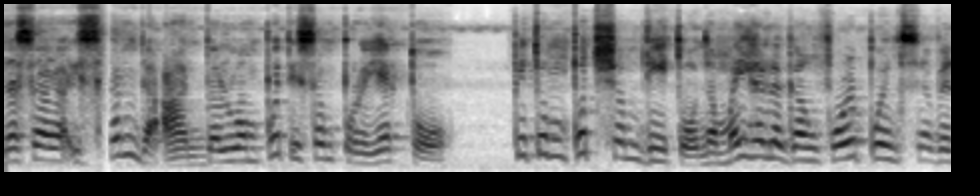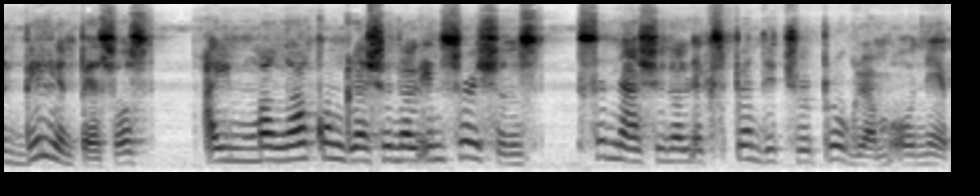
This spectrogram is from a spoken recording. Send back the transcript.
na sa isang daan, dalawamput isang proyekto, pitumput siyam dito na may halagang 4.7 billion pesos ay mga congressional insertions sa National Expenditure Program o NEP.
